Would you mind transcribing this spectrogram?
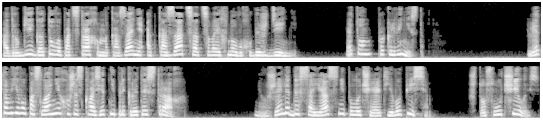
а другие готовы под страхом наказания отказаться от своих новых убеждений. Это он про кальвинистов. Летом в его посланиях уже сквозит неприкрытый страх. Неужели де Саяс не получает его писем? Что случилось?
